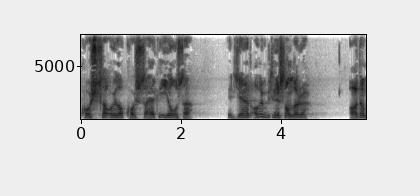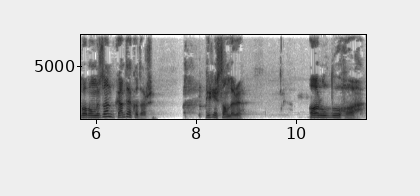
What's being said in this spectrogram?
koşsa, o yola koşsa, herkes iyi olsa, e, cennet alır mı bütün insanları? Adem babamızdan kıyamete kadar bir insanları arulduha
